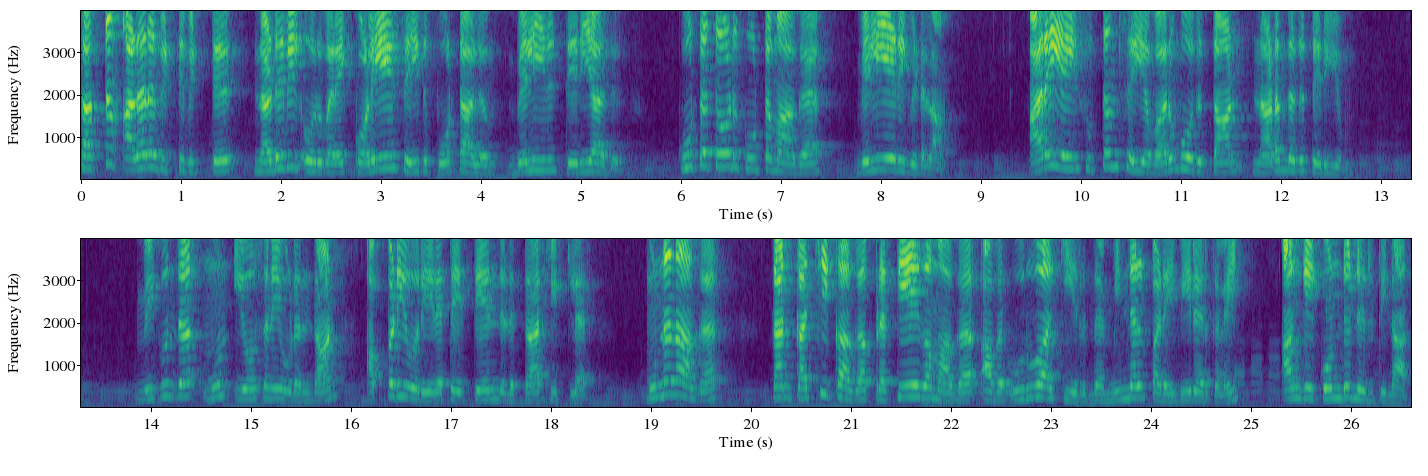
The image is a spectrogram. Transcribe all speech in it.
சத்தம் அலற விட்டுவிட்டு நடுவில் ஒருவரை கொலையே செய்து போட்டாலும் வெளியில் தெரியாது. கூட்டத்தோடு கூட்டமாக வெளியேறி விடலாம். அறையை சுத்தம் செய்ய வரும்போது தான் நடந்தது தெரியும். மிகுந்த முன் யோசனையுடன் தான் அப்படி ஒரு இடத்தை தேர்ந்தெடுத்தார் ஹிட்லர். முன்னதாக தன் கட்சிக்காக பிரத்யேகமாக அவர் உருவாக்கியிருந்த மின்னல் படை வீரர்களை அங்கே கொண்டு நிறுத்தினார்.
